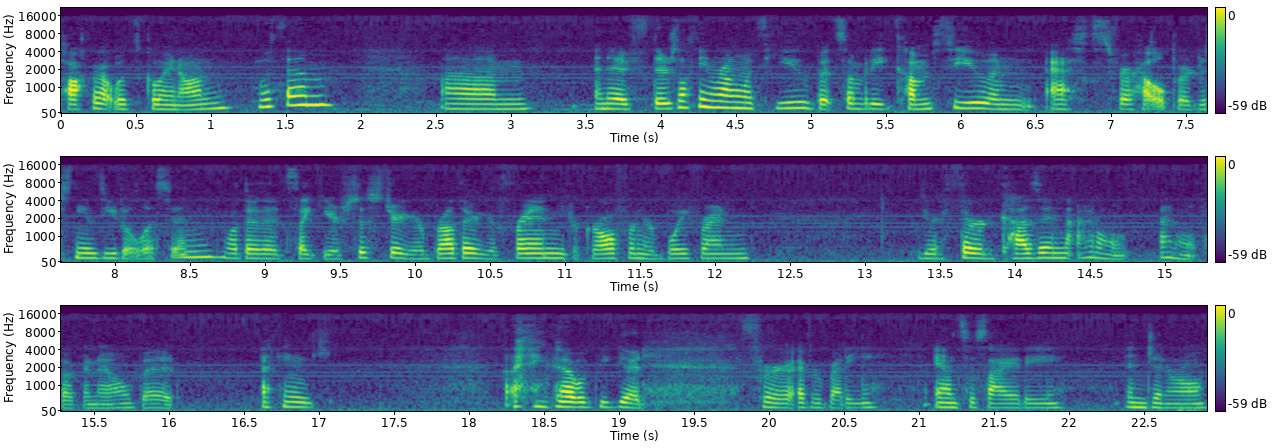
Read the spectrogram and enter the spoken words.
talk about what's going on with them. Um, and if there's nothing wrong with you, but somebody comes to you and asks for help or just needs you to listen, whether it's like your sister, your brother, your friend, your girlfriend, your boyfriend, your third cousin, I don't, I don't fucking know, but I think, I think that would be good for everybody and society in general.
